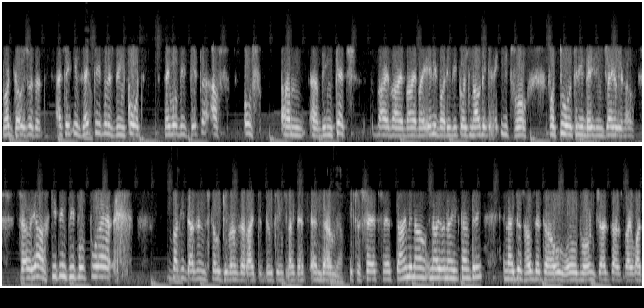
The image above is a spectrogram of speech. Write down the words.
what goes with it. I say if that people is being caught, they will be better off off um, uh, being catched by, by, by, by anybody because now they're going to eat for, for two or three days in jail, you know. So, yeah, keeping people poor, but it doesn't still give us the right to do things like that. And um, Yeah. it's a sad, sad time in our, in, our, in our country. And I just hope that the whole world won't judge us by what,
